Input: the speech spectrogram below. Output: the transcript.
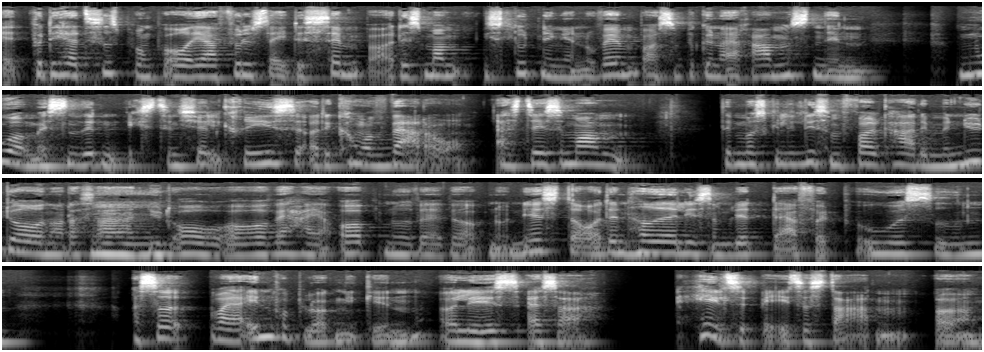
at på det her tidspunkt på året, jeg har fødselsdag i december, og det er som om i slutningen af november, så begynder jeg at ramme sådan en mur med sådan lidt en eksistentiel krise, og det kommer hvert år. Altså det er som om, det er måske lidt ligesom folk har det med nytår, når der så er Mm. et nyt år, og hvad har jeg opnået, hvad vil jeg opnå næste år, den havde jeg ligesom lidt der for et par uger siden. Og så var jeg inde på bloggen igen og læste altså helt tilbage til starten, og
